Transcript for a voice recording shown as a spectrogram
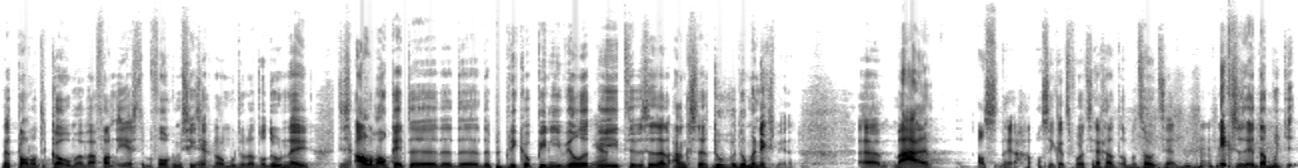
met plannen te komen waarvan eerst de bevolking misschien Ja. zegt: nou, moeten we dat wel doen? Nee, het is Ja. allemaal oké. De, de, de, de publieke opinie wil het Ja. niet, ze zijn angstig, doen, we doen maar niks meer. Ehm, maar als, nou ja, als ik het voor het zeggen had, om het zo te zeggen, ik zou zeggen, dan moet je,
